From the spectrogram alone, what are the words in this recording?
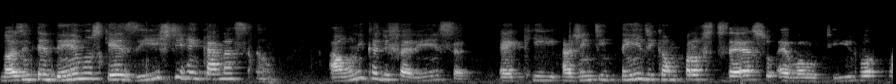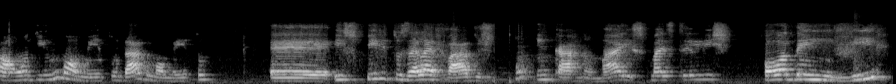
nós entendemos que existe reencarnação. A única diferença é que a gente entende que é um processo evolutivo, onde em um momento, um dado momento, é, espíritos elevados não encarnam mais, mas eles podem vir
